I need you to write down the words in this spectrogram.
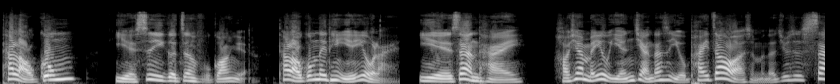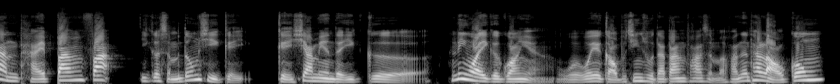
她老公也是一个政府官员，她老公那天也有来。也上台，好像没有演讲，但是有拍照啊什么的，就是上台颁发一个什么东西给给下面的一个另外一个官员，我我也搞不清楚他颁发什么，反正她老公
